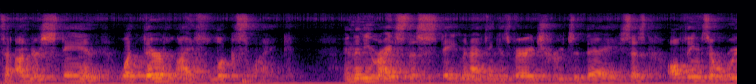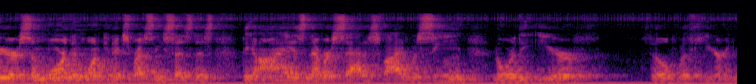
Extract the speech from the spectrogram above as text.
to understand what their life looks like. And then he writes this statement I think is very true today. He says, All things are wearisome, more than one can express. And he says this The eye is never satisfied with seeing, nor the ear filled with hearing.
